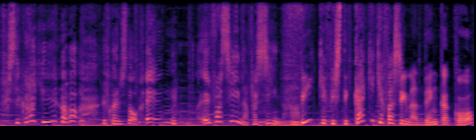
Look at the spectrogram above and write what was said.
Φιστικάκι. Ευχαριστώ. Ε, ε, φασίνα, φασίνα. Φι και φιστικάκι και φασίνα. Δεν κακό,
